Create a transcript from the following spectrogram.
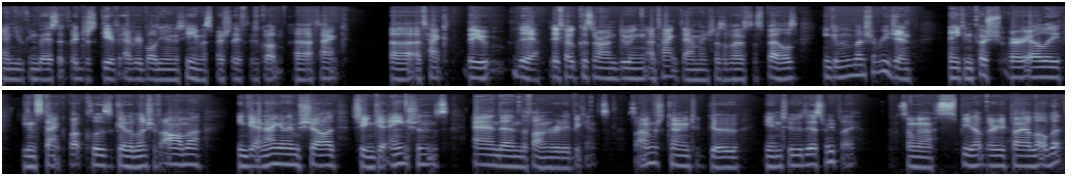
And you can basically just give everybody on the team, especially if they've got uh, attack. Uh, attack. They yeah they focus around doing attack damage as opposed to spells. You can give them a bunch of regen, and you can push very early. You can stack bucklers, get a bunch of armor. You can get an Aghanim shard, so you can get ancients, and then the fun really begins. So I'm just going to go into this replay. So I'm going to speed up the replay a little bit.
